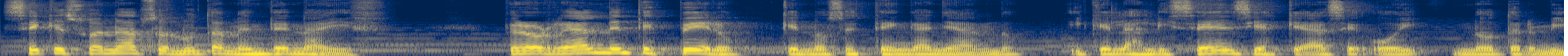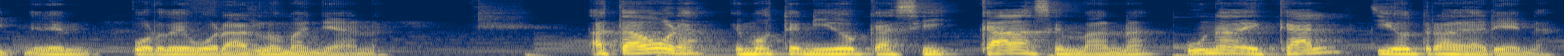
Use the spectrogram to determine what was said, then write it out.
Sé que suena absolutamente naif, pero realmente espero que no se esté engañando y que las licencias que hace hoy no terminen por devorarlo mañana. Hasta ahora hemos tenido casi cada semana una de cal y otra de arena.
